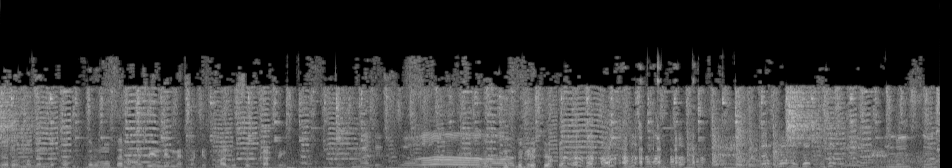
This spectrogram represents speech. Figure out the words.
pero maganda pa rin. Pero mukha naman siya hindi may sakit. Malusog kasi. Malusog. Lusog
